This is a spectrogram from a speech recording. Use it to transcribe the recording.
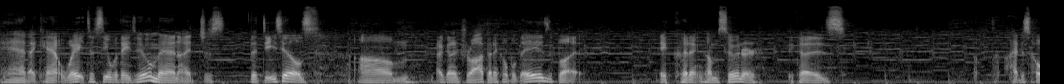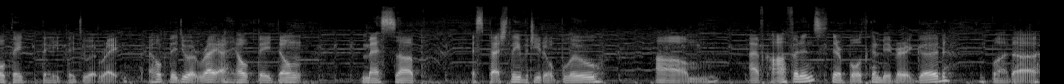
and I can't wait to see what they do, man. I just the details um, are gonna drop in a couple days, but it couldn't come sooner because I just hope they, they, they do it right. I hope they do it right. I hope they don't mess up, especially Vegito Blue. Um, I have confidence they're both going to be very good, but uh,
